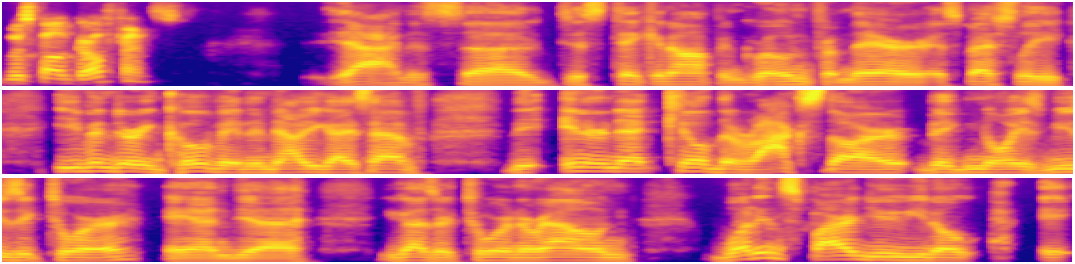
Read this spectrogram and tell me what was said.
was called Girlfriends yeah, and it's uh, just taken off and grown from there, especially even during COVID. And now you guys have the internet killed the rock star big noise music tour, and uh, you guys are touring around. What inspired you? You know, it,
